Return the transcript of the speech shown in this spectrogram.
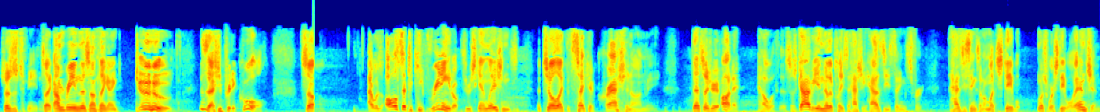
shows it to me. It's like I'm reading this, and I'm thinking, dude, this is actually pretty cool. So I was all set to keep reading it through scanlations until like the site kept crashing on me. I figured, oh, to hell with this. There's got to be another place that actually has these things for has these things on a much stable, much more stable engine.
